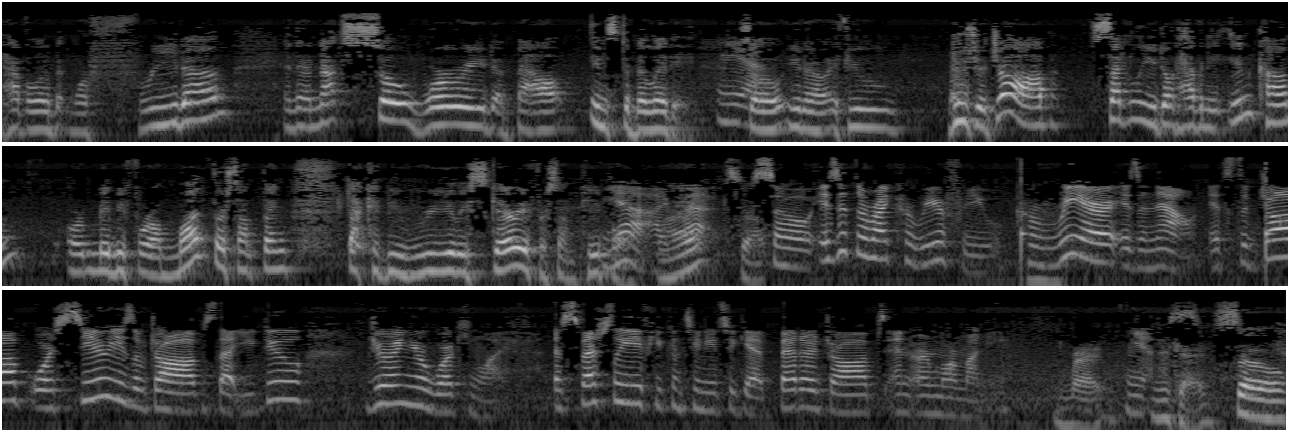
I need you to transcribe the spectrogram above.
have a little bit more freedom, and they're not so worried about instability. Yeah. So, you know, if you lose your job, suddenly you don't have any income. Or maybe for a month or something, that could be really scary for some people. Yeah, I bet. So, So. is it the right career for you? Career is a noun. It's the job or series of jobs that you do during your working life, especially if you continue to get better jobs and earn more money. right. Yes. Okay. So,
